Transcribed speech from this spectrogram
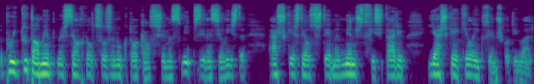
apoio totalmente Marcelo Rebelo de Sousa no que toca ao sistema semipresidencialista, acho que este é o sistema menos deficitário e acho que é aquele em que devemos continuar.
